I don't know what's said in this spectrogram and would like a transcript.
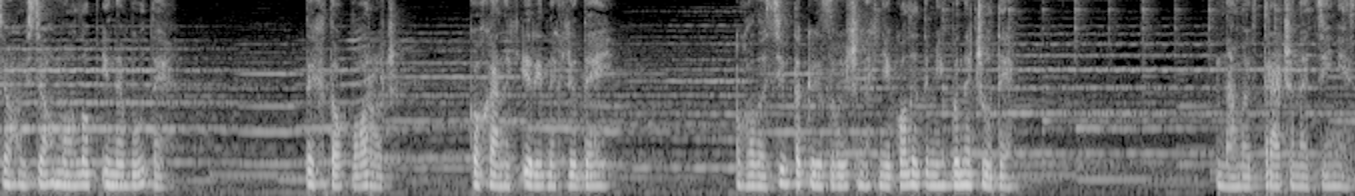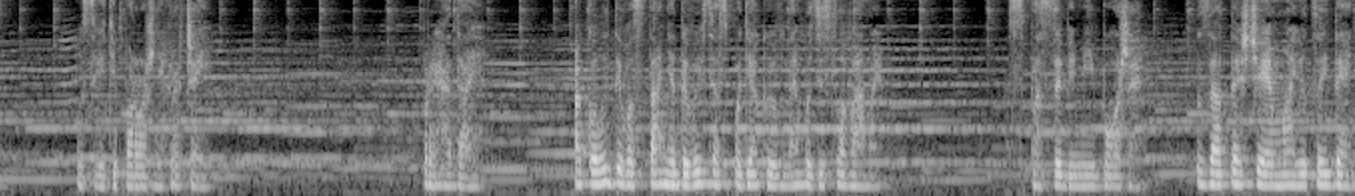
цього всього могло б і не бути. Тих, хто поруч, коханих і рідних людей, голосів таких звичних ніколи ти міг би не чути. Нами втрачена цінність у світі порожніх речей. Пригадай, а коли ти востаннє дивився з подякою в небо зі словами Спасибі, мій Боже, за те, що я маю цей день.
